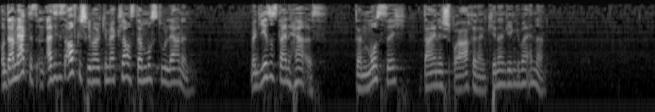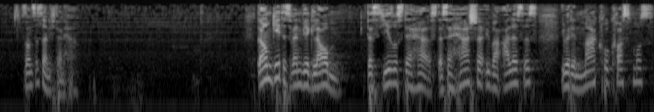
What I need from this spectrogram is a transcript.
und da merkt es, und als ich das aufgeschrieben habe, habe ich gemerkt, Klaus, da musst du lernen. Wenn Jesus dein Herr ist, dann muss sich deine Sprache deinen Kindern gegenüber ändern. Sonst ist er nicht dein Herr. Darum geht es, wenn wir glauben, dass Jesus der Herr ist, dass er Herrscher über alles ist, über den Makrokosmos,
